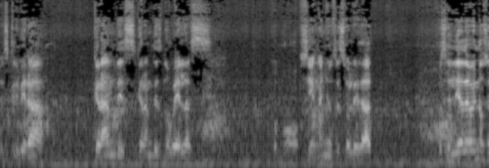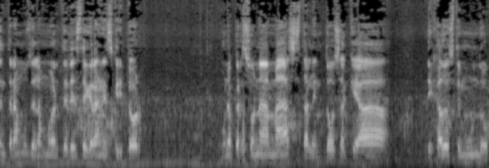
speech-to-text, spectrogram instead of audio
escribiera grandes, grandes novelas como Cien años de soledad. Pues el día de hoy nos enteramos de la muerte de este gran escritor, una persona más talentosa que ha dejado este mundo,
